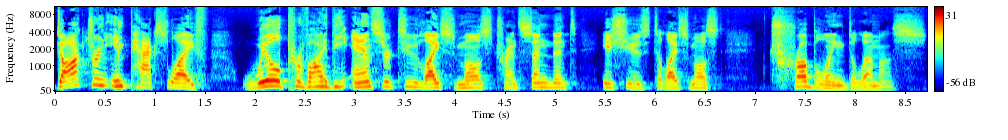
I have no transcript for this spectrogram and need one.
doctrine impacts life will provide the answer to life's most transcendent issues, to life's most troubling dilemmas.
